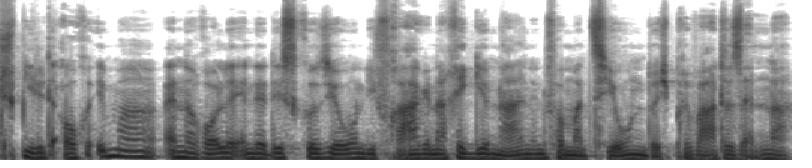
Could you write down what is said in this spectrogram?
Spielt auch immer eine Rolle in der Diskussion die Frage nach regionalen Informationen durch private Sender.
